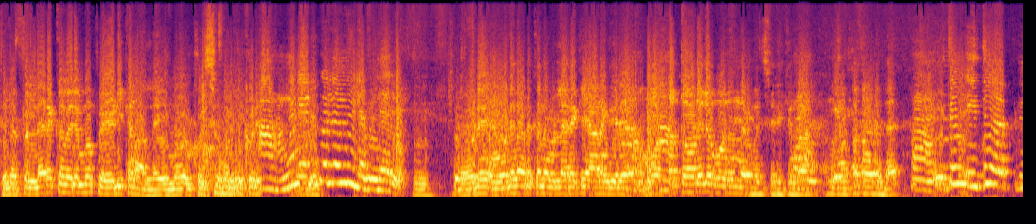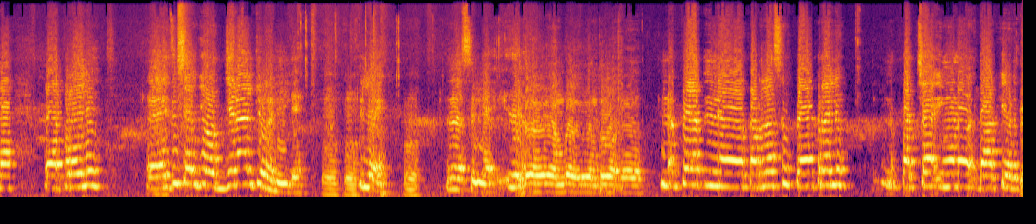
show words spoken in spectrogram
പിന്നെ പിള്ളേരൊക്കെ വരുമ്പോ പേടിക്കണല്ലേ ഈ മോ- കൊച്ചു കൂടി? അങ്ങനെ എടുക്കലൊന്നുമില്ല പിള്ളേര്. ഓടി ഓടി നടക്കുന്ന പിള്ളേരൊക്കെ ആണെങ്കിൽ മുട്ടത്തോടിൽ പോലും നിർമ്മിച്ചിരിക്കുന്ന മുട്ടത്തോടിന്റെ ഇത് ഇത് പിന്നെ പേപ്പറിൽ ഏ, ഇത് ശരിക്കും ഒറിജിനാലിറ്റി പോലെ ഇല്ലേ? രസമില്ല? പിന്നെ കടലാസ് പേപ്പറിൽ പച്ച ഇങ്ങനെ ഇതാക്കി എടുത്ത.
